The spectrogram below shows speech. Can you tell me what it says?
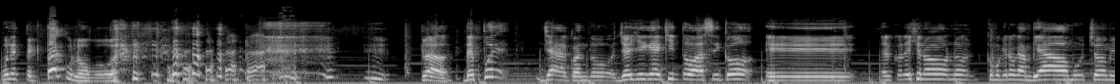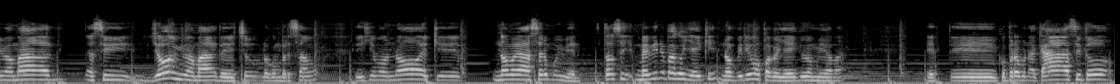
un espectáculo. claro, después, ya cuando yo llegué a quinto básico, eh, el colegio no, no, como que no cambiaba mucho. Mi mamá, así, yo y mi mamá, de hecho, lo conversamos. Y dijimos, no, es que no me va a hacer muy bien. Entonces me vine para Coyhaique, nos vinimos para Coyhaique con mi mamá. Este, compramos una casa y todo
